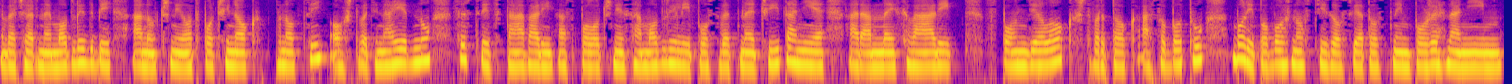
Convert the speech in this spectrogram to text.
večerné modlitby a nočný odpočinok. V noci o štvrť na jednu sestry vstávali a spoločne sa modlili posvetné čítanie a ranné chvály. V pondelok, štvrtok a sobotu boli pobožnosti so sviatostným požehnaním.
